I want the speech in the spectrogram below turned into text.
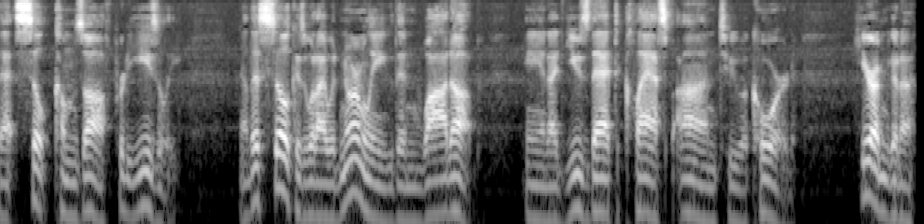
that silk comes off pretty easily. Now this silk is what I would normally then wad up and I'd use that to clasp on to a cord. Here I'm going to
